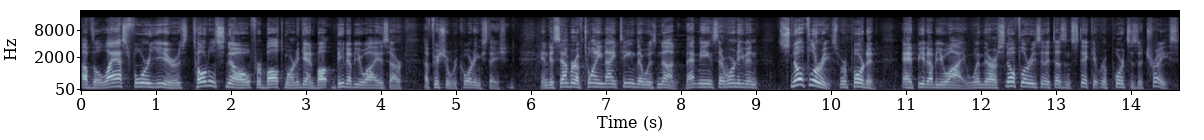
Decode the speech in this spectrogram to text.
of the last four years, total snow for Baltimore. And again, BWI is our official recording station. In December of 2019, there was none. That means there weren't even snow flurries reported at BWI. When there are snow flurries and it doesn't stick, it reports as a trace.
